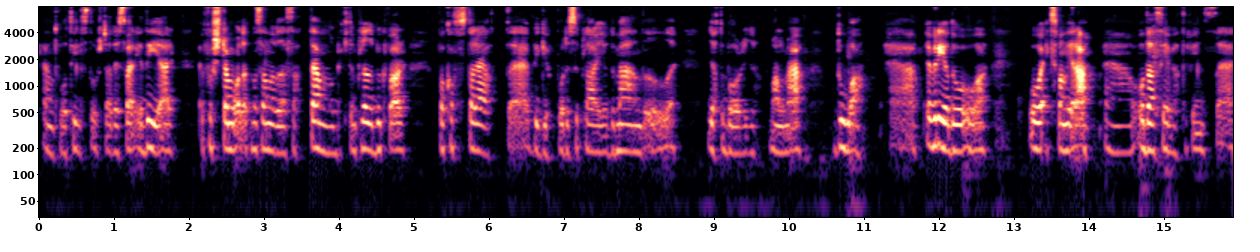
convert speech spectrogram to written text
en, två till storstäder i Sverige. Det är första målet. Men sen när vi har satt den och byggt en playbook för vad kostar det att eh, bygga upp både supply och demand i Göteborg, Malmö, då är vi redo att, att expandera. Eh, och där ser vi att det finns eh,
